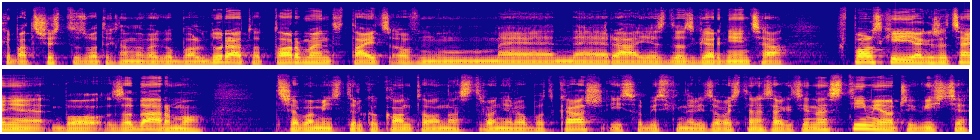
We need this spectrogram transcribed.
chyba 300 zł na nowego Baldura, to Torment Tides of Numenera jest do zgarnięcia w polskiej jakże cenie, bo za darmo. Trzeba mieć tylko konto na stronie Robot Cash i sobie sfinalizować transakcję na Steamie oczywiście.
